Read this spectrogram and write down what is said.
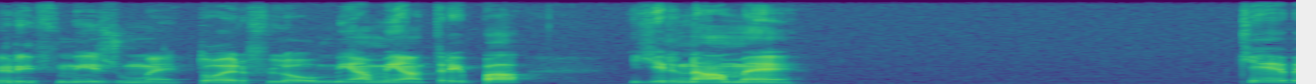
ρυθμίζουμε το airflow, μία-μία τρύπα, γυρνάμε και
